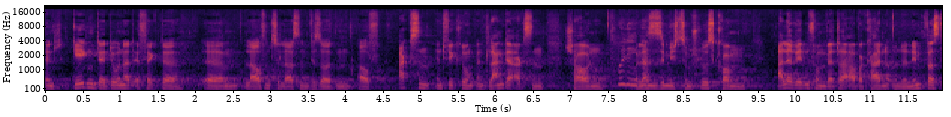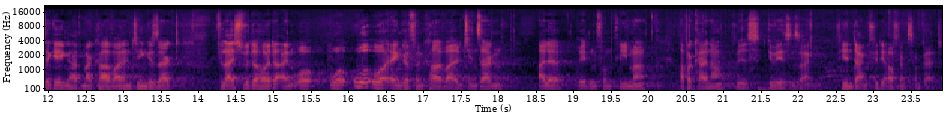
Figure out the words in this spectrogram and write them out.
entgegen der Donut-Effekte ähm, laufen zu lassen. Wir sollten auf Achsenentwicklung entlang der Achsen schauen. Kollegen. Und lassen Sie mich zum Schluss kommen. Alle reden vom Wetter, aber keiner unternimmt was dagegen, hat mal Karl Valentin gesagt. Vielleicht wird er heute ein Ururenkel von Karl Valentin sagen. Alle reden vom Klima, aber keiner will es gewesen sein. Vielen Dank für die Aufmerksamkeit.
